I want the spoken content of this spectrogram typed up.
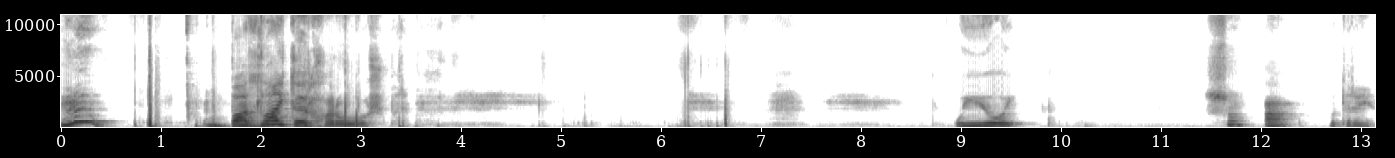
Ну, Базлайтер хорош. Ой-ой. Що? А, батарея.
